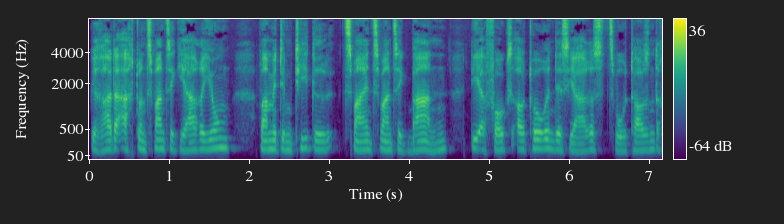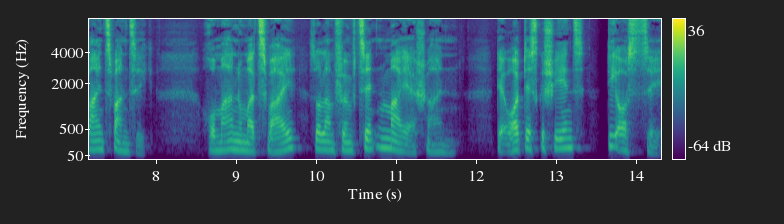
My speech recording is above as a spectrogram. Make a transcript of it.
Gerade 28 Jahre jung, war mit dem Titel 22 Bahnen die Erfolgsautorin des Jahres 2023. Roman Nummer 2 soll am 15. Mai erscheinen. Der Ort des Geschehens die Ostsee,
